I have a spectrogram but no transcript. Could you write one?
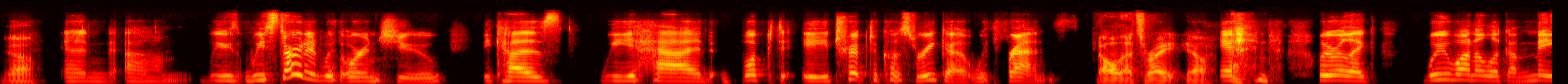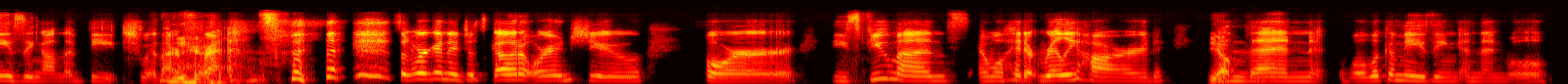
yeah, and um, we we started with Orange Shoe because we had booked a trip to Costa Rica with friends, Oh, that's right. Yeah. and we were like, we want to look amazing on the beach with our Yeah. friends, so we're gonna just go to Orange Shoe for these few months, and we'll hit it really hard, Yep. and then we'll look amazing, and then we'll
